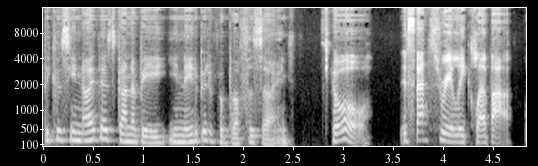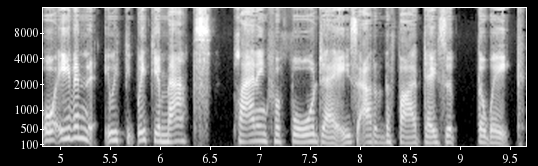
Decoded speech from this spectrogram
because you know there's going to be, you need a bit of a buffer zone. Sure. If that's really clever. Or even with, with your maths, planning for four days out of the five days of the week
